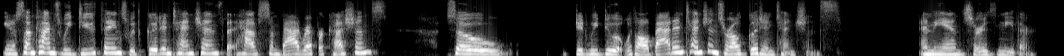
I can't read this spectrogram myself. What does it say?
You know sometimes we do things with good intentions that have some bad repercussions. So did we do it with all bad intentions or all good intentions? And the answer is neither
